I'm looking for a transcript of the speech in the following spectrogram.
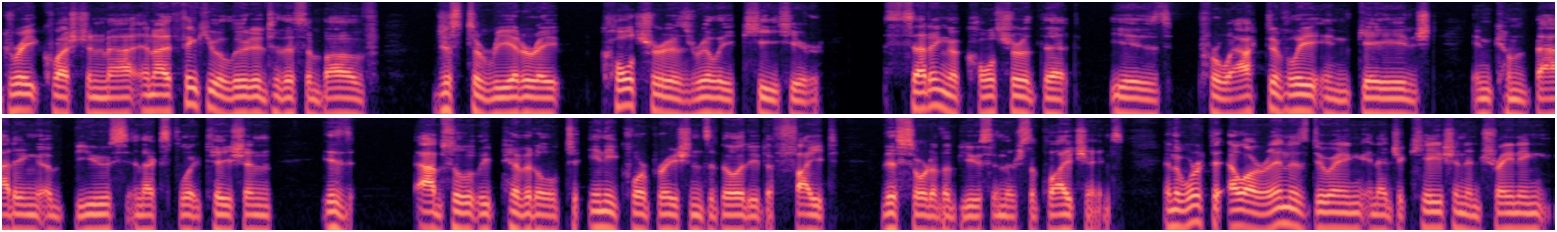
great question, Matt. And I think you alluded to this above. Just to reiterate, culture is really key here. Setting a culture that is proactively engaged in combating abuse and exploitation is absolutely pivotal to any corporation's ability to fight this sort of abuse in their supply chains. And the work that LRN is doing in education and training,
